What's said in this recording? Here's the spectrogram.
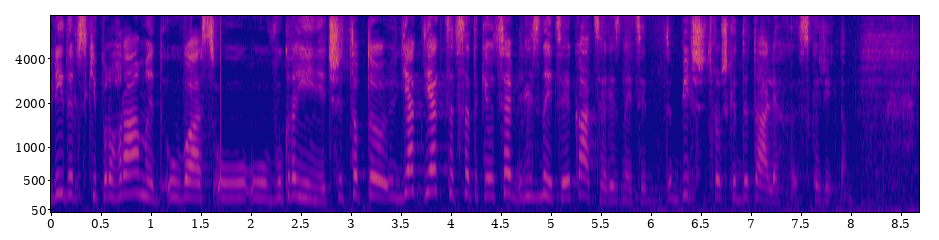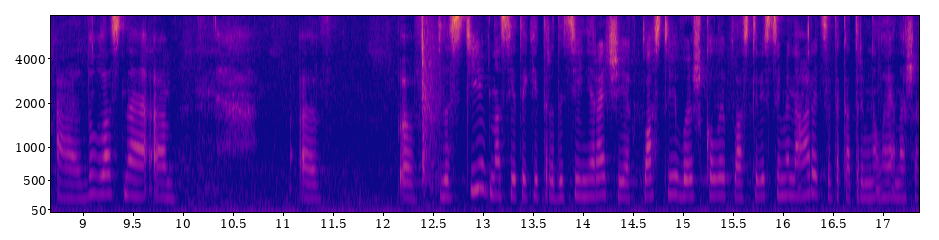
лідерські програми у вас у, у в Україні? Чи тобто, як, як це все таки оця різниця? Яка це різниця? Більше трошки в деталях скажіть нам. Е, Ну, власне, е, е, в- е, пласті в нас є такі традиційні речі, як пластові вишколи, пластові семінари. Це така термінологія наша.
